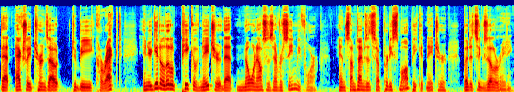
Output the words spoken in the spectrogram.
that actually turns out to be correct, and you get a little peek of nature that no one else has ever seen before. And sometimes it's a pretty small peek at nature, but it's exhilarating.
